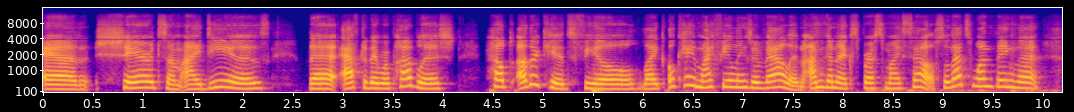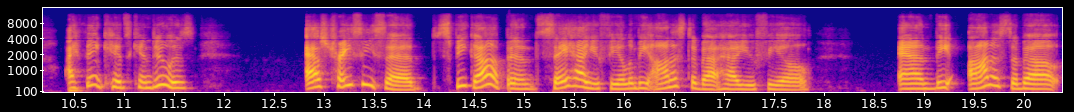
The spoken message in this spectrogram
and shared some ideas that after they were published helped other kids feel like, okay, my feelings are valid. I'm going to express myself. So that's one thing that I think kids can do is, as Tracey said, speak up and say how you feel and be honest about how you feel. And be honest about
